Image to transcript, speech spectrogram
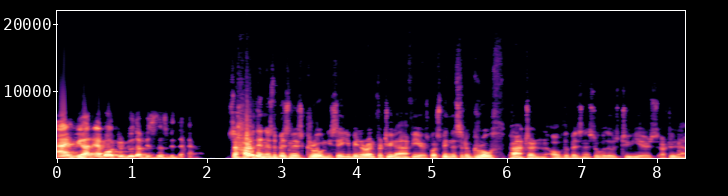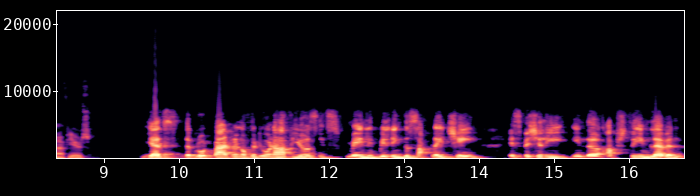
and we are about to do the business with them. So, how then has the business grown? You say you've been around for two and a half years. What's been the sort of growth pattern of the business over those two years or two and a half years? Yes, the growth pattern of the two and a half years is mainly building the supply chain, especially in the upstream level,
